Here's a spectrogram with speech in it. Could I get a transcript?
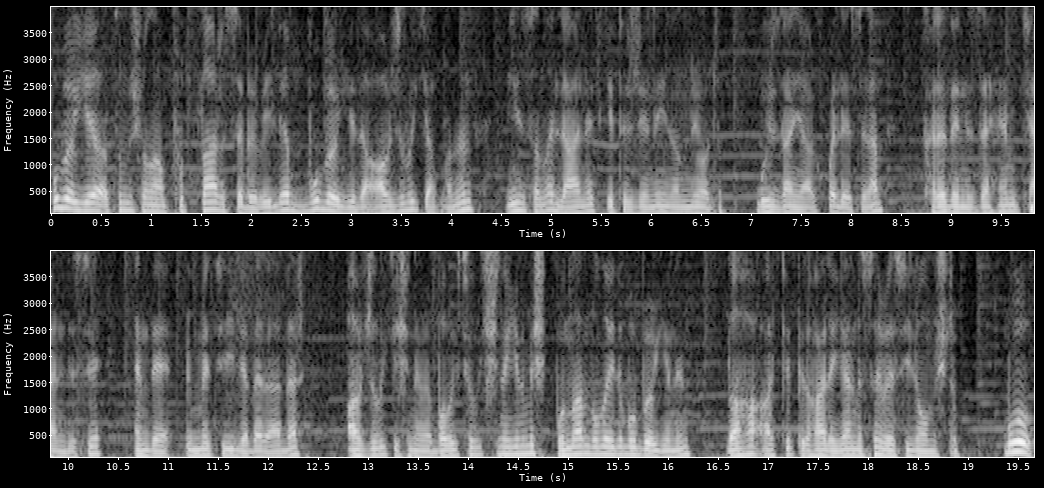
Bu bölgeye atılmış olan putlar sebebiyle bu bölgede avcılık yapmanın insana lanet getireceğine inanılıyordu. Bu yüzden Yakup Aleyhisselam Karadeniz'de hem kendisi hem de ümmetiyle beraber avcılık işine ve balıkçılık işine girmiş. Bundan dolayı da bu bölgenin daha aktif bir hale gelmesine vesile olmuştu. Bu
